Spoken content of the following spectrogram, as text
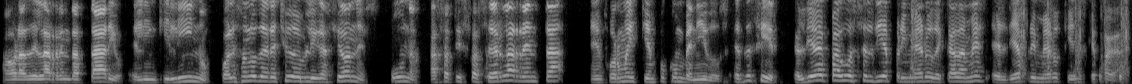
Ahora, del arrendatario, el inquilino, ¿cuáles son los derechos y obligaciones? Una, a satisfacer la renta en forma y tiempo convenidos. Es decir, el día de pago es el día primero de cada mes, el día primero tienes que pagar.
